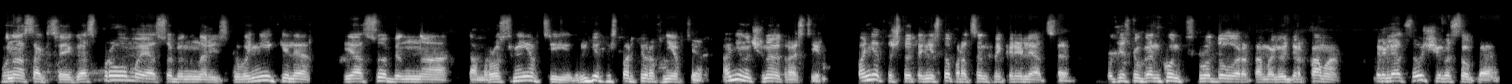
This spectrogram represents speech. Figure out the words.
у нас акции «Газпрома», и особенно Норильского никеля, и особенно там Роснефти и других экспортеров нефти, они начинают расти. Понятно, что это не стопроцентная корреляция. Вот если у гонконгского доллара там, или у дирхама корреляция очень высокая,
